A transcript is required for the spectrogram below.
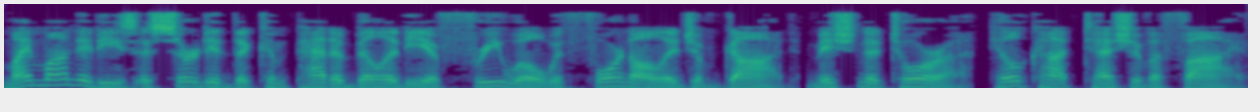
Maimonides asserted the compatibility of free will with foreknowledge of God Mishneh Torah, Hilkot Teshuvah 5.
